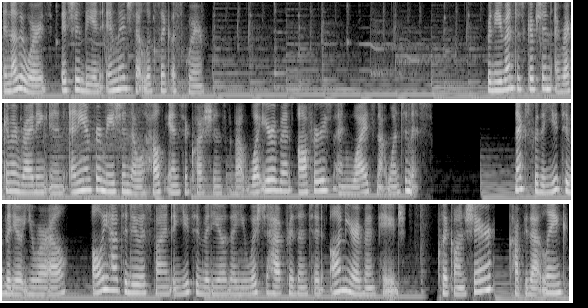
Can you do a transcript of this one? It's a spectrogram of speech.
In other words, it should be an image that looks like a square. For the event description, I recommend writing in any information that will help answer questions about what your event offers and why it's not one to miss. Next, for the YouTube video URL, all you have to do is find a YouTube video that you wish to have presented on your event page. Click on Share, copy that link,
